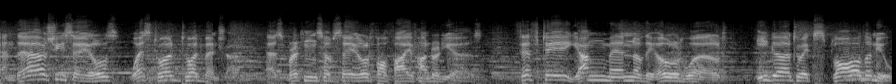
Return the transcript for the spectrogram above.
And there she sails, westward to adventure, as Britons have sailed for 500 years. 50 young men of the old world, eager to explore the new.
